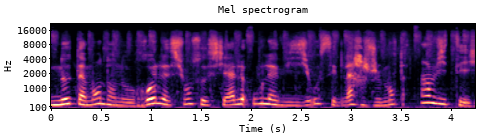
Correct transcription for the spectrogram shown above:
notamment dans nos relations sociales où la visio s'est largement invitée.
